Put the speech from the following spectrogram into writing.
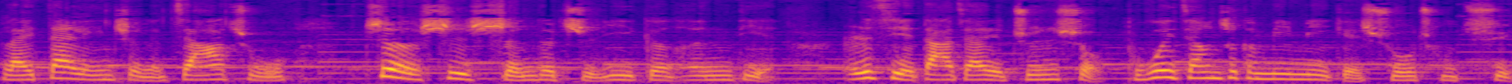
来带领整个家族，这是神的旨意跟恩典，而且大家也遵守，不会将这个秘密给说出去，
